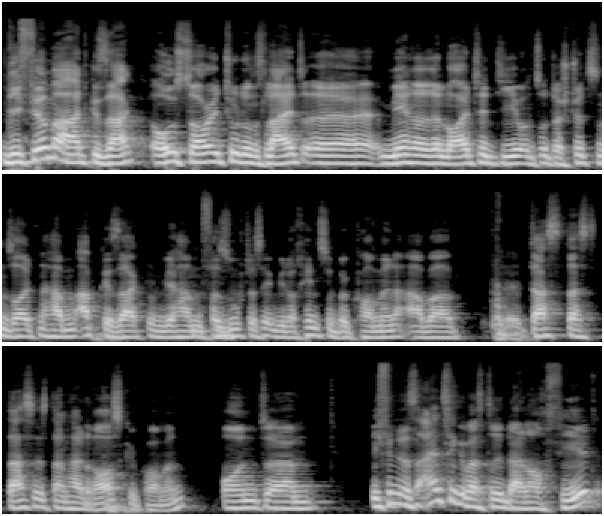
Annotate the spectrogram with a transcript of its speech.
die Firma hat gesagt, oh sorry, tut uns leid, äh, mehrere Leute, die uns unterstützen sollten, haben abgesagt und wir haben versucht, das irgendwie noch hinzubekommen, aber äh, das, das, das ist dann halt rausgekommen. Und ähm, ich finde, das Einzige, was da noch fehlt,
